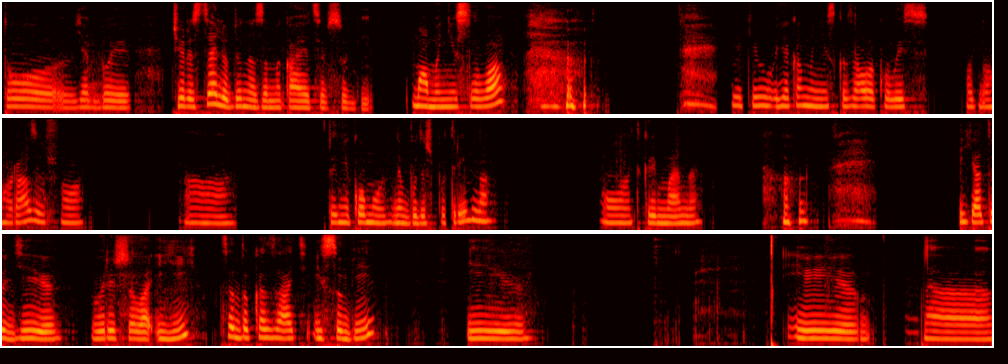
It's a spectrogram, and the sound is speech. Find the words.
то якби через це людина замикається в собі. Мамині слова, яка мені сказала колись одного разу, що а, ти нікому не будеш потрібна, от, крім мене. І я тоді вирішила і їй це доказати, і собі, і, і е,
